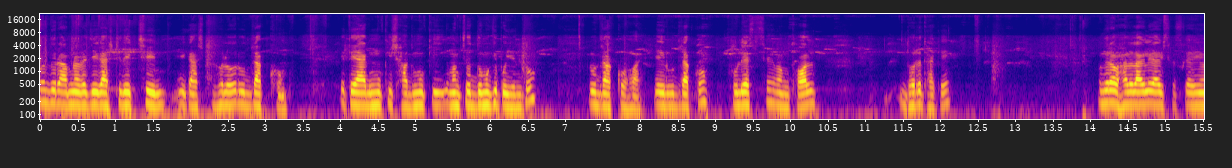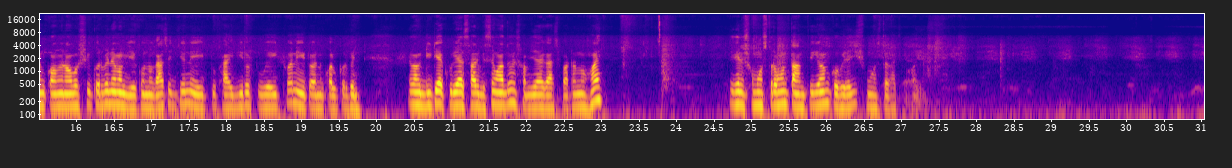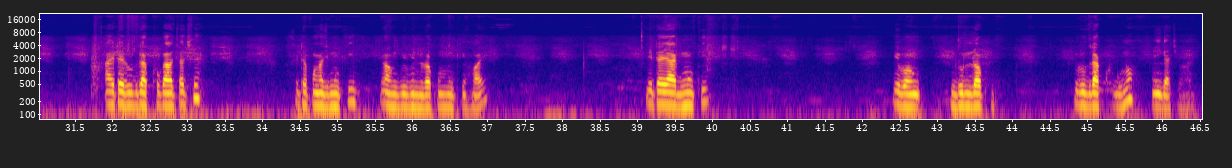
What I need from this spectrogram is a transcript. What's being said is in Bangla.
বন্ধুরা, আপনারা যে গাছটি দেখছেন, এই গাছটি হলো রুদ্রাক্ষ এতে একমুখী, সাতমুখী এবং চোদ্দোমুখী পর্যন্ত রুদ্রাক্ষ হয়। এই রুদ্রাক্ষ ফুল এসছে এবং ফল ধরে থাকে। বন্ধুরা, ভালো লাগলে লাইক সাবস্ক্রাইব এবং কমেন্ট অবশ্যই করবেন এবং যে কোনো গাছের জন্য eight two five zero two eight one eight one call করবেন। এবং ডিটিয়া কুরিয়ার সার্ভিসের মাধ্যমে সব জায়গায় গাছ পাঠানো হয়। এখানে সমস্ত রকম তান্ত্রিক এবং কবিরাজি সমস্ত গাছ পাওয়া যায়। আর এটা রুদ্রাক্ষ গাছ আছে। সেটা পাঁচমুখী, এবং বিভিন্ন রকম মুখী হয়। এটা একমুখী। এবং দুর্লভ রুদ্রাক্ষগুলো এই গাছে হয়।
